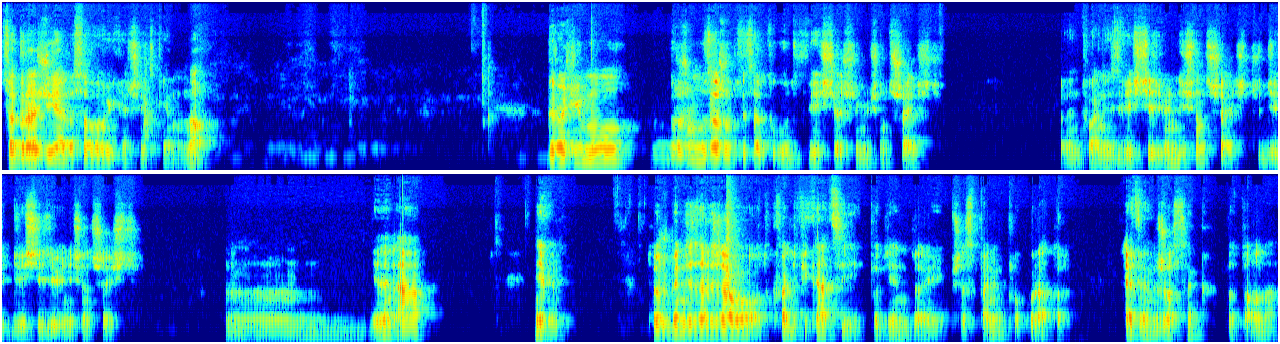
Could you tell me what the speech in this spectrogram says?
Co grozi Jarosławowi Kaczyńskiemu? No, grozi mu, grożą mu zarzuty z artykułu 286, ewentualnie z 296 czy 296 mm, 1a. Nie wiem. To już będzie zależało od kwalifikacji podjętej przez panią prokurator Ewę Wrzosek, bo to ona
